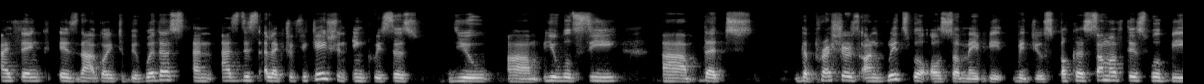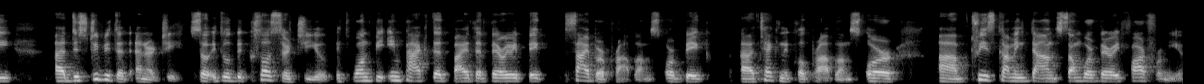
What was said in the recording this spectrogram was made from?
I think, is not going to be with us. And as this electrification increases, you um, you will see uh, that the pressures on grids will also maybe reduce because some of this will be uh, distributed energy. So it will be closer to you. It won't be impacted by the very big cyber problems or big uh, technical problems or um, trees coming down somewhere very far from you.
